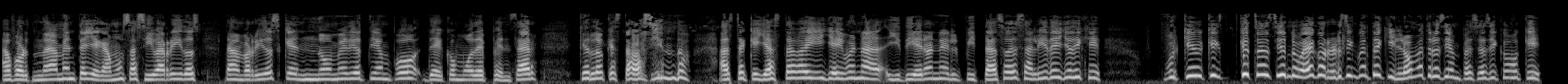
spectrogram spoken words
afortunadamente llegamos así barridos, tan barridos que no me dio tiempo de como de pensar qué es lo que estaba haciendo, hasta que ya estaba ahí, ya iban a, y dieron el pitazo de salida y yo dije, ¿por qué, qué, qué estoy haciendo? Voy a correr 50 kilómetros y empecé así como que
